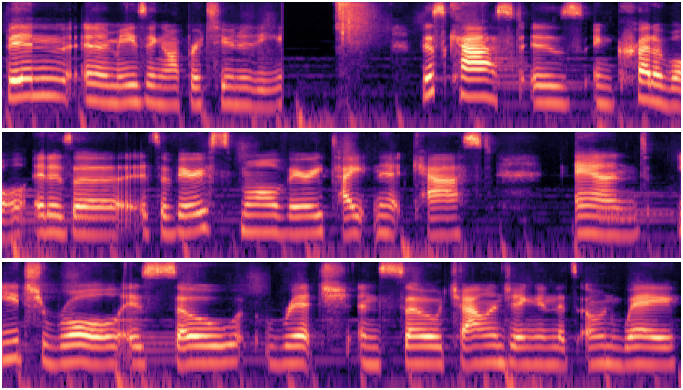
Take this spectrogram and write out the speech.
been an amazing opportunity. This cast is incredible. It is a, it's a very small, very tight-knit cast, and each role is so rich and so challenging in its own way,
